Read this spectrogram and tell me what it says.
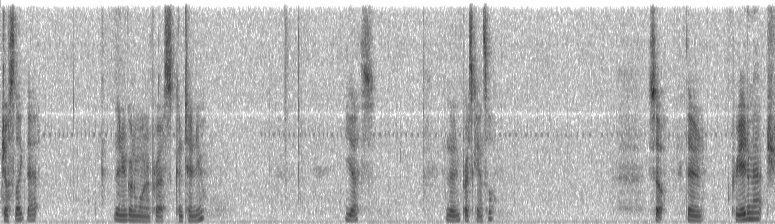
just like that. Then you're going to want to press continue. Yes. And then press cancel. So, then create a match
